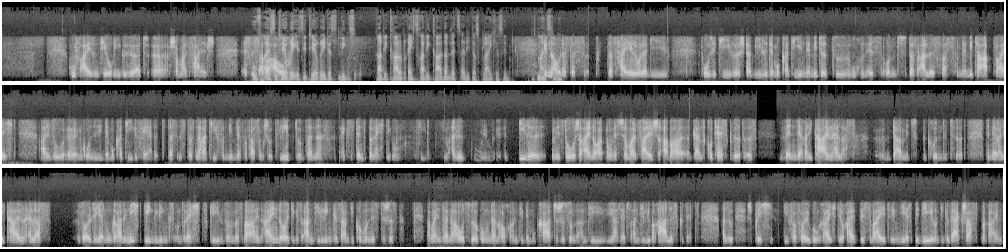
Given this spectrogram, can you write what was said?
Hufeisentheorie gehört, äh, schon mal falsch. Hufeisentheorie ist die Theorie des Links radikal und rechtsradikal dann letztendlich das Gleiche sind. Das genau, du? dass das, das Heil oder die positive, stabile Demokratie in der Mitte zu suchen ist und dass alles, was von der Mitte abweicht, also äh, im Grunde die Demokratie gefährdet. Das ist das Narrativ, von dem der Verfassungsschutz lebt und seine Existenzberechtigung zieht. Also diese historische Einordnung ist schon mal falsch, aber ganz grotesk wird es, wenn der radikalen Erlass damit begründet wird. Denn der radikalen Erlass sollte ja nun gerade nicht gegen links und rechts gehen, sondern das war ein eindeutiges antilinkes, antikommunistisches, aber in seiner Auswirkungen dann auch antidemokratisches und anti, ja, selbst antiliberales Gesetz. Also sprich, die Verfolgung reichte bis weit in die SPD und die Gewerkschaften rein.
